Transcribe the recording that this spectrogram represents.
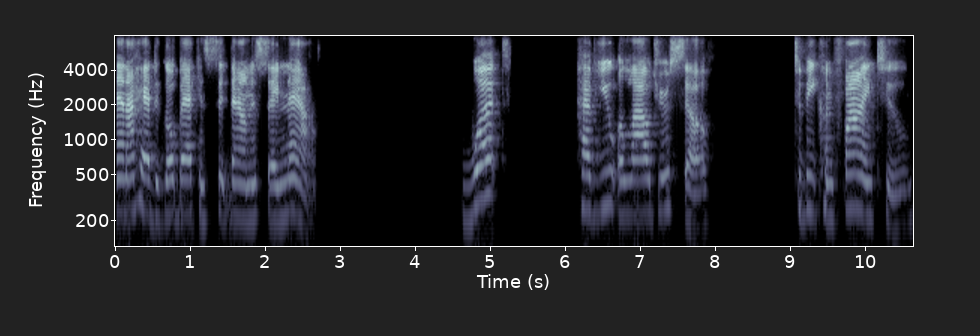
and I had to go back and sit down and say, now, what have you allowed yourself to be confined to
